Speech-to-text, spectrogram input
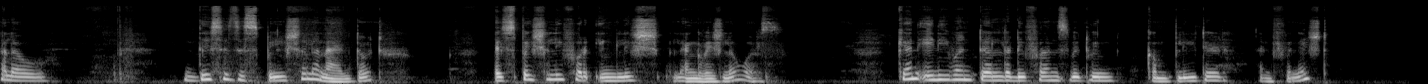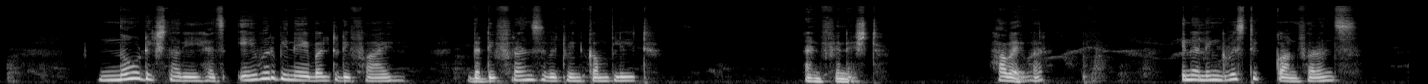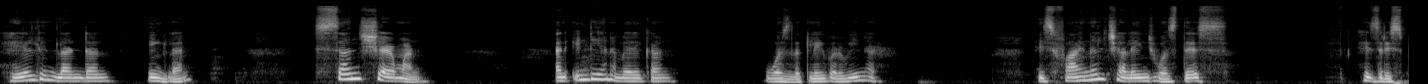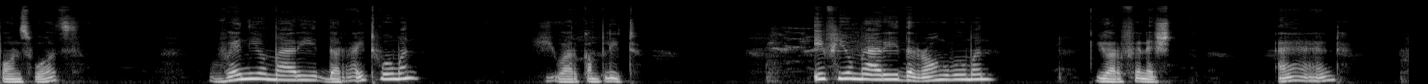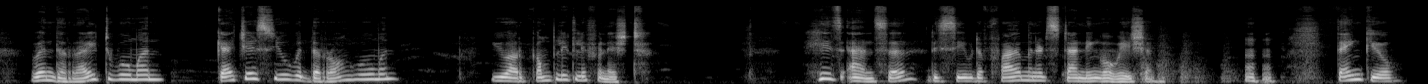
Hello. This is a special anecdote, especially for English language lovers. Can anyone tell the difference between completed and finished? No dictionary has ever been able to define the difference between complete and finished. However, in a linguistic conference held in London England, Son Sherman, an Indian American, was the clever winner. His final challenge was this. His response was When you marry the right woman, you are complete. If you marry the wrong woman, you are finished. And when the right woman catches you with the wrong woman, you are completely finished. His answer received a five minute standing ovation. Thank you.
